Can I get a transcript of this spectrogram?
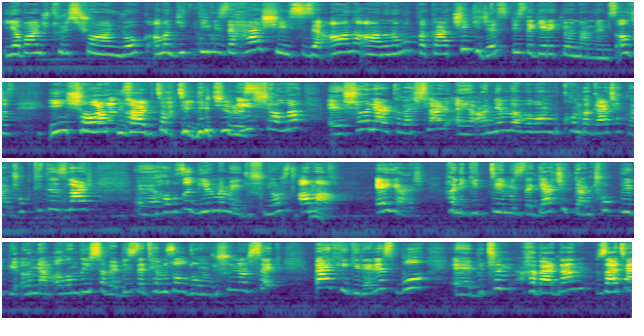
Yabancı turist şu an yok ama gittiğimizde her şeyi size anı anına mutlaka çekeceğiz. Biz de gerekli önlemlerimizi alacağız. İnşallah arada- güzel bir tatil geçiririz. İnşallah e, şöyle arkadaşlar e, annem ve babam bu konuda gerçekten çok titizler. E, havuza girmemeyi düşünüyoruz ama eğer hani gittiğimizde gerçekten çok büyük bir önlem alındıysa ve biz de temiz olduğunu düşünürsek belki gireriz. Bu e, bütün haberden zaten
